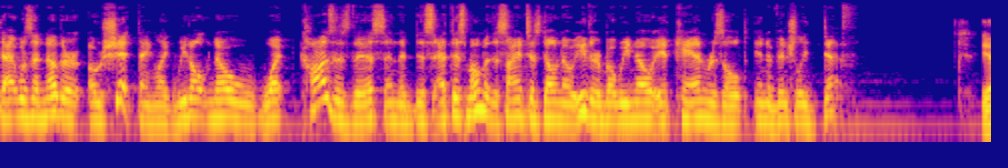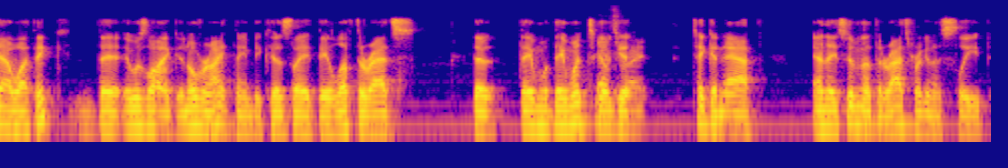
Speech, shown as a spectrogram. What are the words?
that was another oh shit thing. Like we don't know what causes this, and that this at this moment the scientists don't know either. But we know it can result in eventually death. Yeah, well, I think that it was like an overnight thing because they, they left the rats. That they they went to That's go get right. take a nap, and they assumed that the rats were going to sleep.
